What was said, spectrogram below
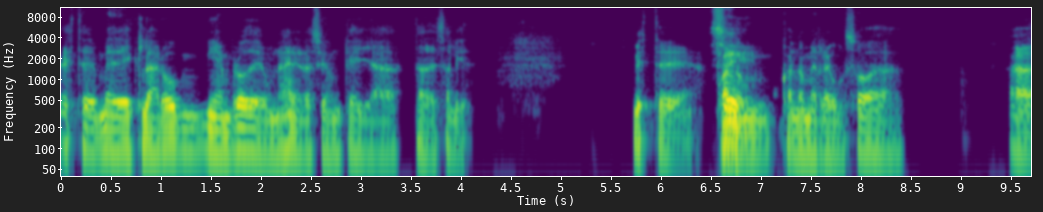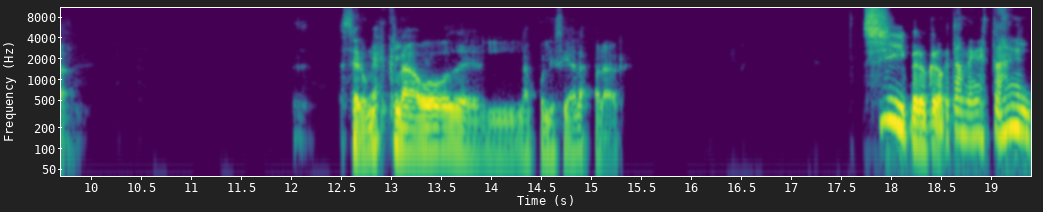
este, me declaro miembro de una generación que ya está de salida. Este, cuando, cuando me rehusó a, a, ser un esclavo de la policía de las palabras. Sí, pero creo que también estás en el,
